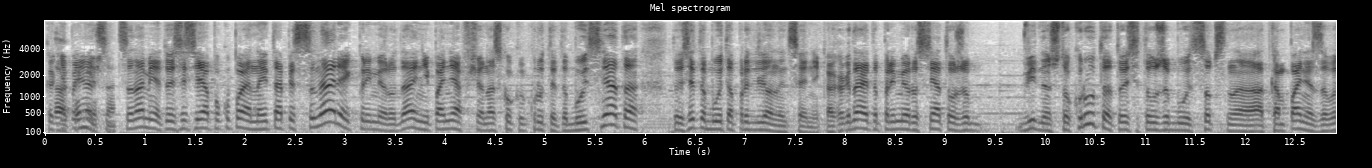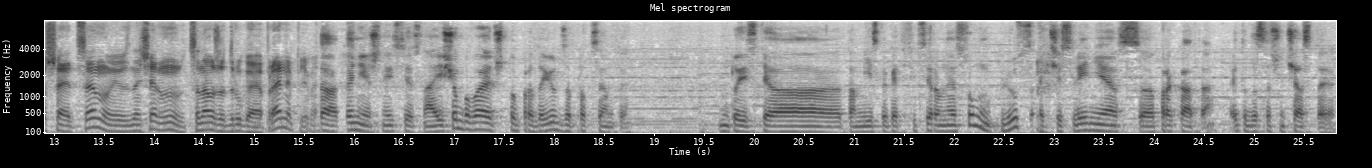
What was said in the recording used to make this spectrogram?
Как Да, я понимаю, конечно. цена меняется. То есть, если я покупаю на этапе сценария, к примеру, да, не поняв еще, насколько круто это будет снято, то есть это будет определенный ценник. А когда это, к примеру, снято уже видно, что круто, то есть это уже будет, собственно, от компания завышает цену, и изначально ну, цена уже другая, правильно я понимаю? Да, конечно, естественно. А еще бывает, что продают за проценты. Ну, то есть э, там есть какая-то фиксированная сумма плюс отчисление с проката. Это достаточно частая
